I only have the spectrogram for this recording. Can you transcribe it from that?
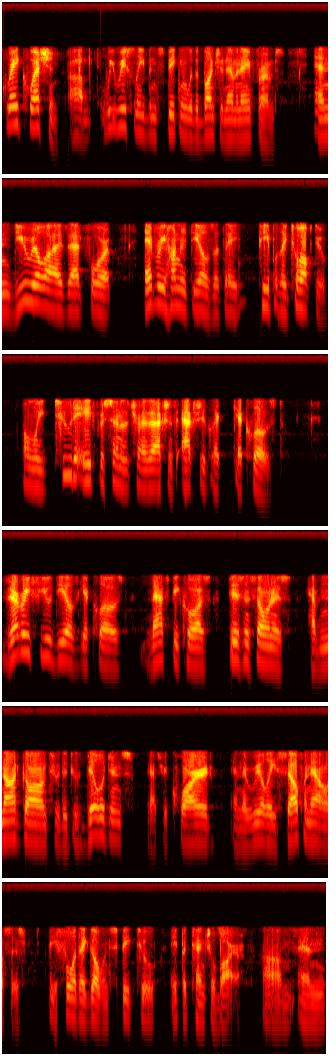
Great question. Um, we recently been speaking with a bunch of M&A firms, and do you realize that for every hundred deals that they people they talk to, only two to eight percent of the transactions actually get, get closed. Very few deals get closed. That's because business owners have not gone through the due diligence that's required and the really self-analysis before they go and speak to a potential buyer. Um, and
